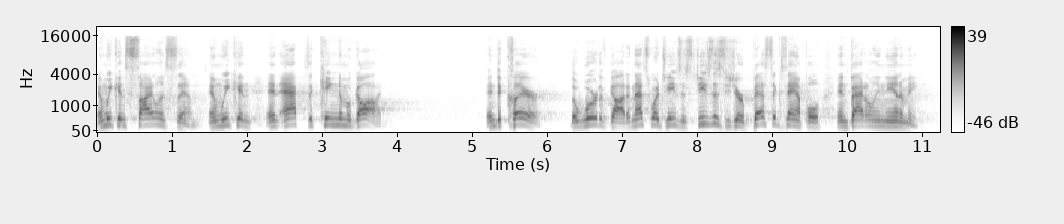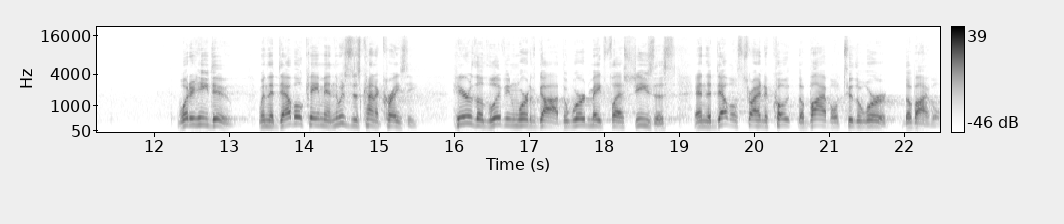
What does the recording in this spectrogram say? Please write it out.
And we can silence them and we can enact the kingdom of God and declare the word of God. And that's what Jesus, Jesus is your best example in battling the enemy. What did he do? When the devil came in, this was just kind of crazy. Hear the living word of God, the word made flesh, Jesus, and the devil's trying to quote the Bible to the word, the Bible.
